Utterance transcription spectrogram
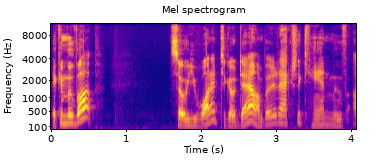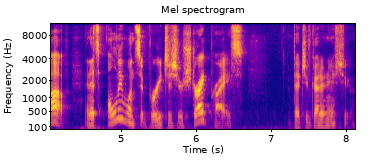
It can move up. So you want it to go down, but it actually can move up. And it's only once it breaches your strike price that you've got an issue.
